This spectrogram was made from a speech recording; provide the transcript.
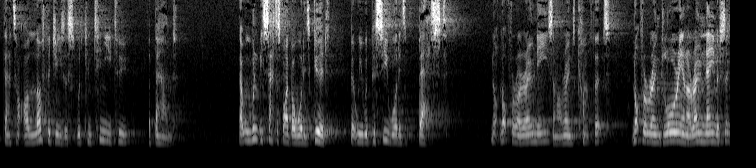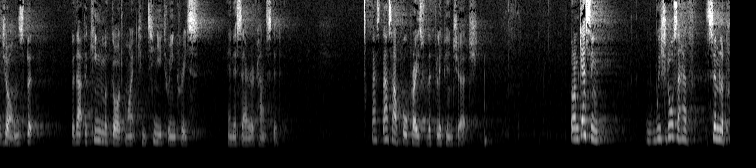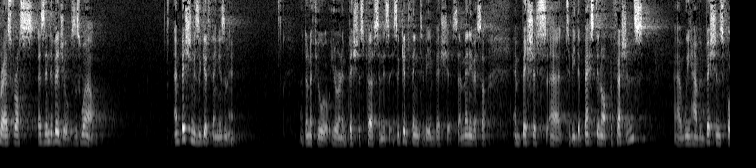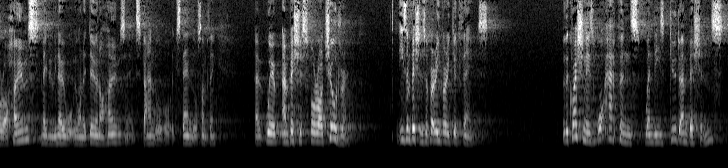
that our love for Jesus would continue to abound. That we wouldn't be satisfied by what is good, but we would pursue what is best. Not, not for our own ease and our own comfort, not for our own glory and our own name of St. John's, but, but that the kingdom of God might continue to increase in this area of Hampstead. That's, that's how Paul prays for the Philippian church. But I'm guessing we should also have similar prayers for us as individuals as well. Ambition is a good thing, isn't it? I don't know if you're, you're an ambitious person. It's, it's a good thing to be ambitious. And many of us are ambitious uh, to be the best in our professions. Uh, we have ambitions for our homes. Maybe we know what we want to do in our homes, and expand or extend or something. Uh, we're ambitious for our children. These ambitions are very, very good things. But the question is what happens when these good ambitions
